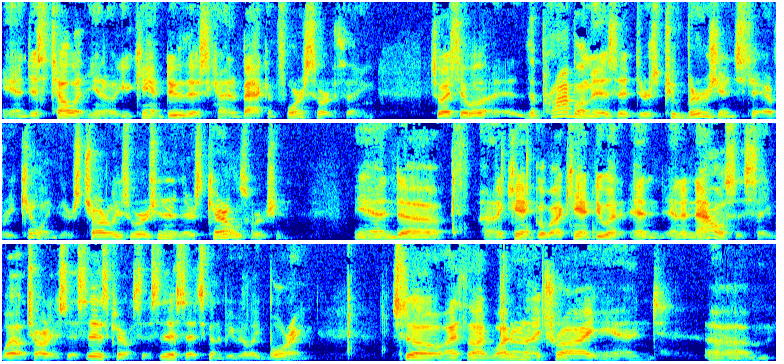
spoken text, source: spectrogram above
and just tell it, you know, you can't do this kind of back and forth sort of thing. So I said, well, the problem is that there's two versions to every killing. There's Charlie's version and there's Caril's version. And uh, I can't go, I can't do an, an, an analysis, say, well, Charlie says this, Caril says this. That's going to be really boring. So I thought, why don't I try and um,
